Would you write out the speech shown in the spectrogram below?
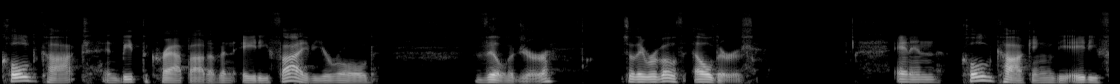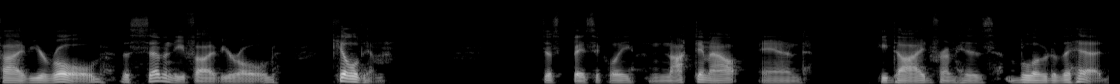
cold cocked and beat the crap out of an 85 year old villager. So they were both elders. And in cold cocking the 85 year old, the 75 year old killed him just basically knocked him out and he died from his blow to the head.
